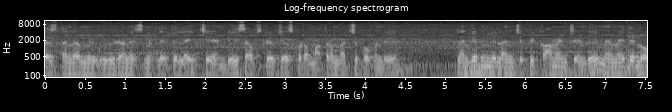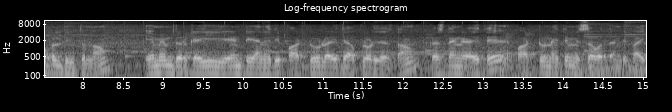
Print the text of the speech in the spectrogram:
ఖచ్చితంగా మీకు వీడియో నచ్చినట్లయితే లైక్ చేయండి. సబ్స్క్రైబ్ చేసుకోవడం మాత్రం మర్చిపోకండి. లంకె బిందెలు అని చెప్పి కామెంట్ చేయండి. మేమైతే లోపల దిగుతున్నాం. ఏమేమి దొరికాయి ఏంటి అనేది పార్ట్ టూలో అయితే అప్లోడ్ చేస్తాం. ఖచ్చితంగా అయితే పార్ట్ టూని అయితే మిస్ అవ్వద్దండి. బాయ్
